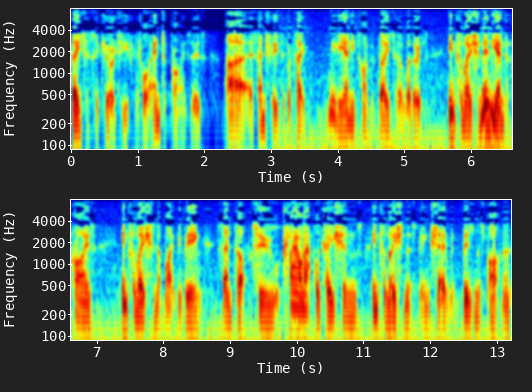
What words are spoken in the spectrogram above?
data security for enterprises, uh, essentially to protect really any type of data, whether it's information in the enterprise, information that might be being sent up to cloud applications, information that's being shared with business partners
